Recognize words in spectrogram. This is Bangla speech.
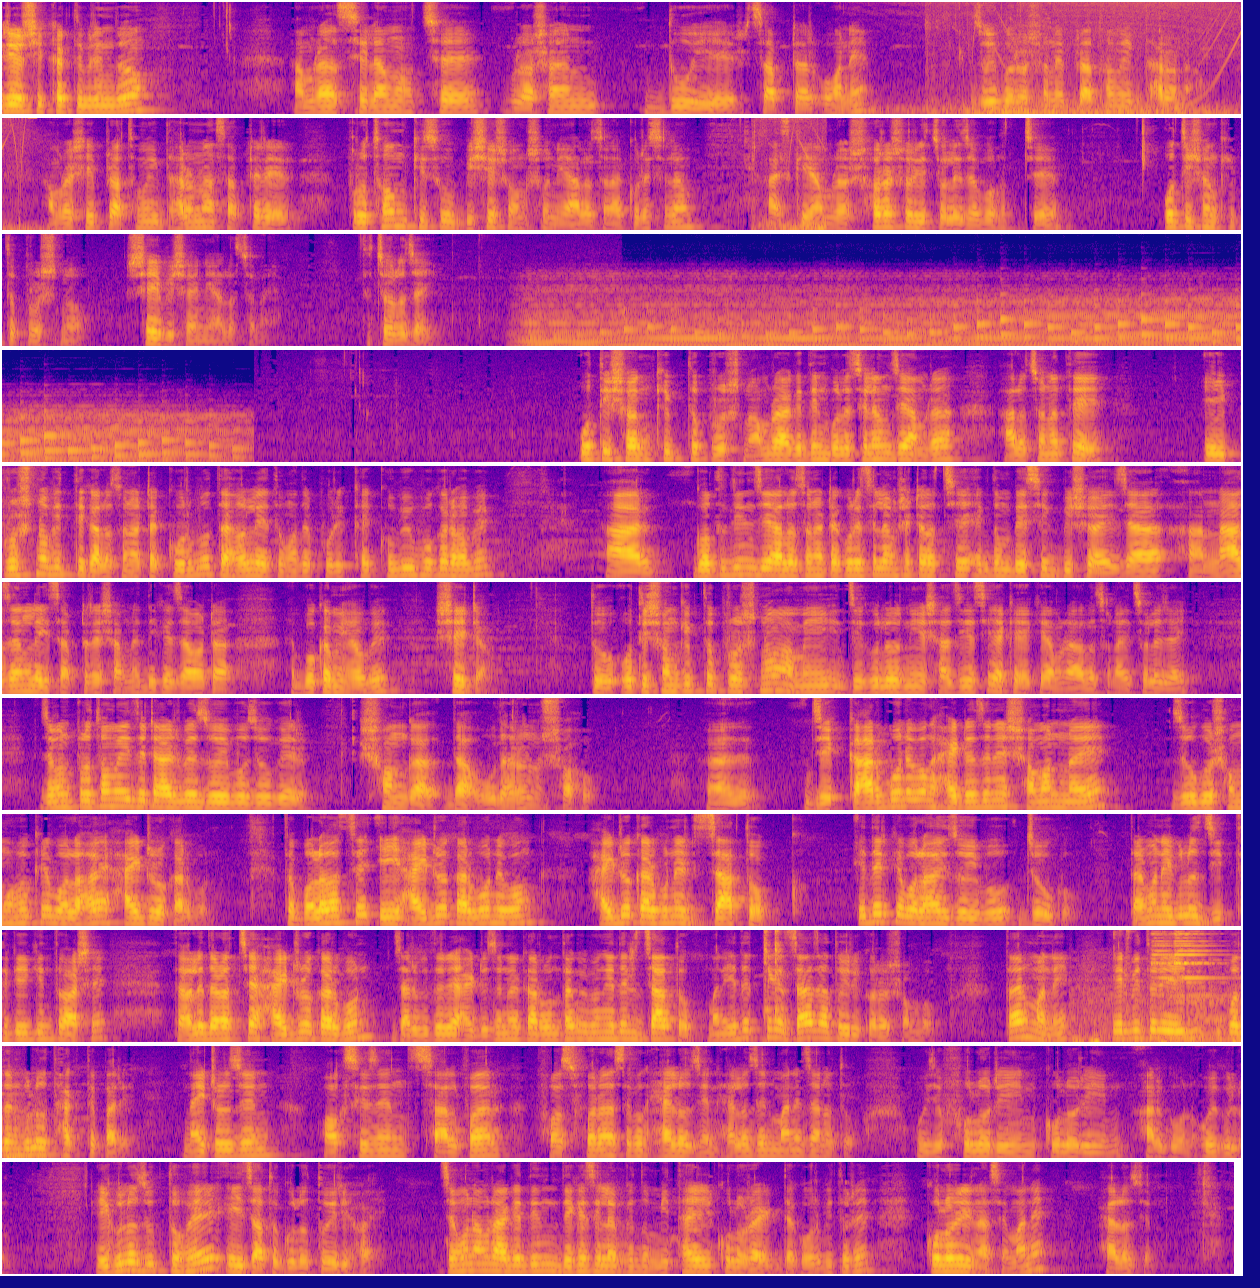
প্রিয় শিক্ষার্থীবৃন্দ, আমরা ছিলাম হচ্ছে রসায়ন দুই এর চ্যাপ্টার ওয়ানে জৈব রসায়নের প্রাথমিক ধারণা। আমরা সেই প্রাথমিক ধারণা চ্যাপ্টারের প্রথম কিছু বিশেষ অংশ নিয়ে আলোচনা করেছিলাম। আজকে আমরা সরাসরি চলে যাব হচ্ছে অতি সংক্ষিপ্ত প্রশ্ন সেই বিষয় নিয়ে আলোচনায়। তো চলো যাই। অতি সংক্ষিপ্ত প্রশ্ন। আমরা আগের দিন বলেছিলাম যে আমরা আলোচনাতে এই প্রশ্নভিত্তিক আলোচনাটা করব তাহলে তোমাদের পরীক্ষায় খুবই উপকার হবে। আর গতদিন যে আলোচনাটা করেছিলাম সেটা হচ্ছে একদম বেসিক বিষয় যা না জানলে এই চ্যাপ্টারের সামনের দিকে যাওয়াটা বোকামি হবে সেটা তো অতি সংক্ষিপ্ত প্রশ্ন আমি যেগুলো নিয়ে সাজিয়েছি একে একে আমরা আলোচনায় চলে যাই। যেমন প্রথমেই যেটা আসবে জৈব যৌগের সংজ্ঞা দাও উদাহরণ সহ আহ, যে কার্বন এবং হাইড্রোজেনের সমন্বয়ে যৌগসমূহকে বলা হয় হাইড্রোকার্বন। তো বলা হচ্ছে এই হাইড্রোকার্বন এবং হাইড্রোকার্বনের জাতক, এদেরকে বলা হয় জৈব যৌগ। তার মানে এগুলো জীব থেকেই কিন্তু আসে। তাহলে দাঁড়াচ্ছে হাইড্রোকার্বন, যার ভিতরে হাইড্রোজেনের কার্বন থাকবে এবং এদের জাতক মানে এদের থেকে যা যা তৈরি করা সম্ভব। তার মানে এর ভিতরে এই উপাদানগুলো থাকতে পারে। নাইট্রোজেন, অক্সিজেন, সালফার, ফসফরাস এবং হ্যালোজেন। হ্যালোজেন মানে জানো তো ওই যে ফ্লোরিন, ক্লোরিন, আর্গন, ওইগুলো। এগুলো যুক্ত হয়ে এই জাতকগুলো তৈরি হয়। যেমন আমরা আগের দিন দেখেছিলাম কিন্তু মিথাইল ক্লোরাইড, দেখো ওর ভিতরে ক্লোরিন আছে মানে হ্যালোজেন।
